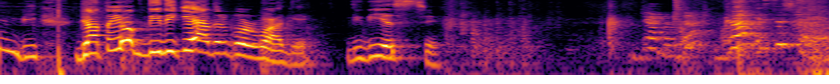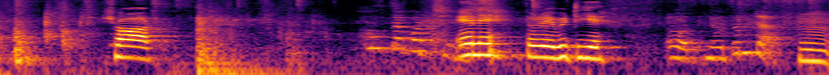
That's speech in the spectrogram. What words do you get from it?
যতই হোক দিদিকে আদর করব আগে। দিদি এসছে। সর এনে তোর এবিটিয়ে নতুনটা? হুম।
